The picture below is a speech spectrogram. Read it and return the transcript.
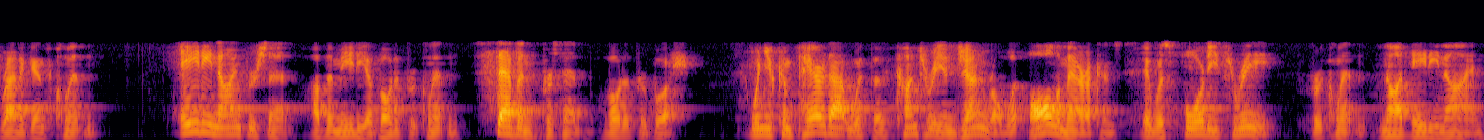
ran against Clinton. 89% of the media voted for Clinton. 7% voted for Bush. When you compare that with the country in general, with all Americans, it was 43 for Clinton, not 89,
